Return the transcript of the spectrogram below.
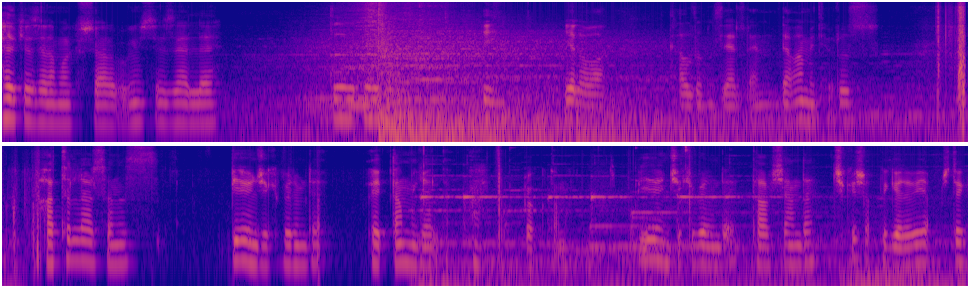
Herkese selam arkadaşlar. Bugün sizlerle in Yellow'a kaldığımız yerden devam ediyoruz. Hatırlarsanız bir önceki bölümde reklam mı geldi? Heh, yok tamam. Bir önceki bölümde tavşanda çıkış adlı görevi yapmıştık.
